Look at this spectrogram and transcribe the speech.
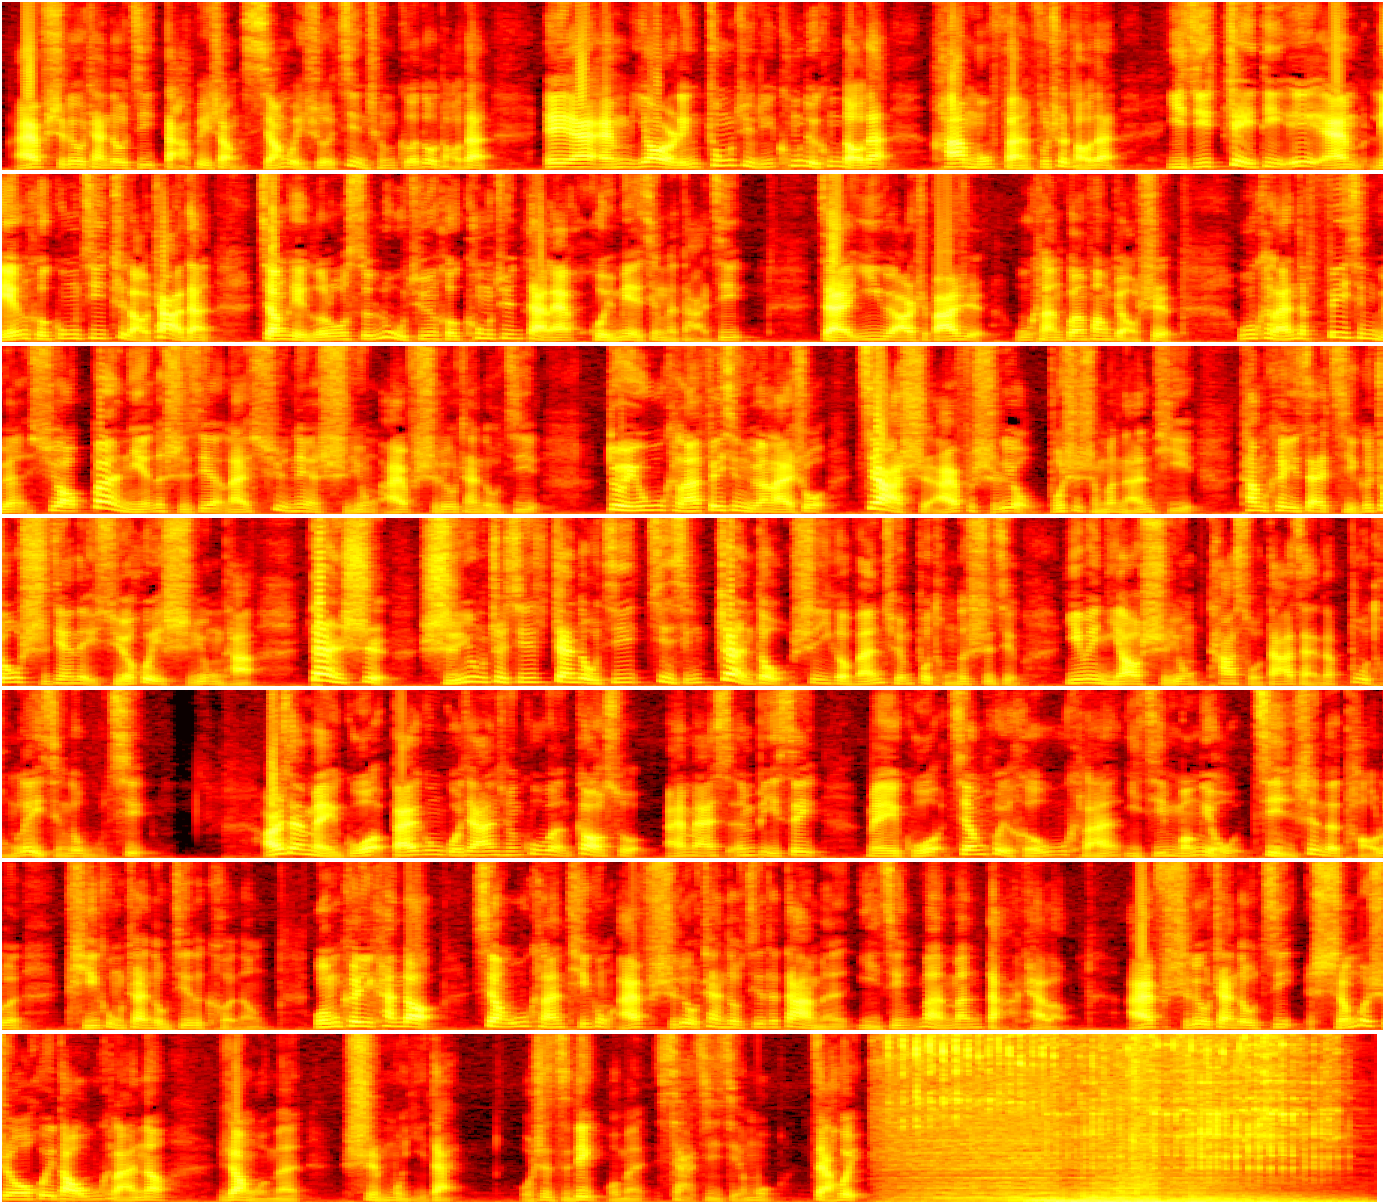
F 十六战斗机搭配上响尾射近程格斗导弹、AIM 幺二零中距离空对空导弹、哈姆反辐射导弹以及 JDAM 联合攻击制导炸弹，将给俄罗斯陆军和空军带来毁灭性的打击。在一月二十八日，乌克兰官方表示，乌克兰的飞行员需要半年的时间来训练使用 F 十六战斗机。对于乌克兰飞行员来说，驾驶 F 十六不是什么难题，他们可以在几个周时间内学会使用它。但是，使用这些战斗机进行战斗是一个完全不同的事情，因为你要使用它所搭载的不同类型的武器。而在美国，白宫国家安全顾问告诉 MSNBC，美国将会和乌克兰以及盟友谨慎地讨论提供战斗机的可能。我们可以看到。向乌克兰提供 F 十六战斗机的大门已经慢慢打开了。F 十六战斗机什么时候会到乌克兰呢？让我们拭目以待。我是子定，我们下期节目再会。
